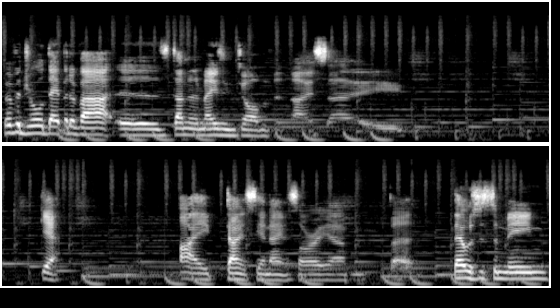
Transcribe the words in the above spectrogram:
whoever drew that bit of art has done an amazing job of it though, so... Yeah. I don't see a name, sorry, um, but that was just a meme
